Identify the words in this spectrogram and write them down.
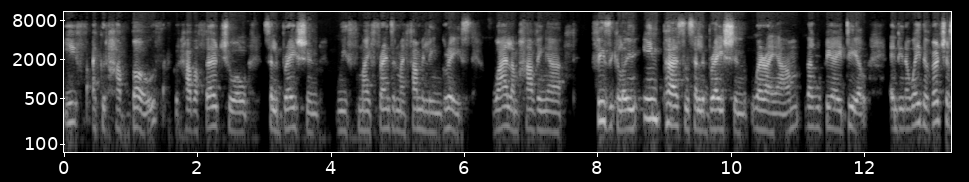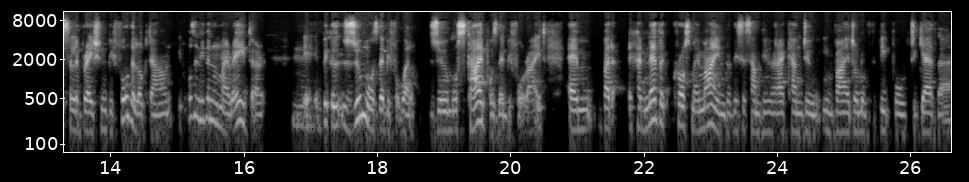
if I could have both, I could have a virtual celebration with my friends and my family in Greece while I'm having a physical in-person celebration where I am, that would be ideal. And in a way, the virtual celebration before the lockdown, it wasn't even on my radar. Mm. Because Zoom was there before. Well, Zoom or Skype was there before, right? Um, but it had never crossed my mind that this is something that I can do. Invite all of the people together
